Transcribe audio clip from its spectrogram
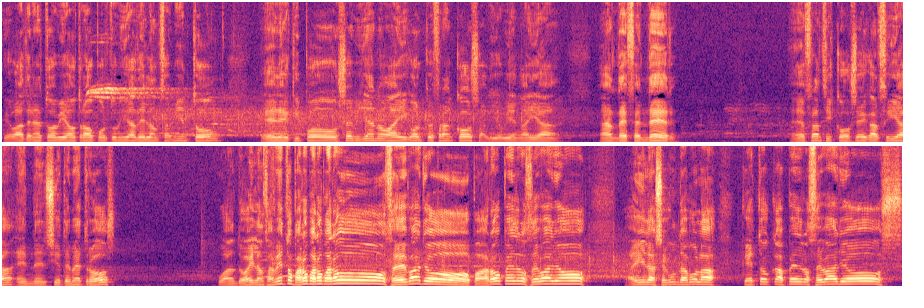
Que va a tener todavía otra oportunidad de lanzamiento. El equipo sevillano, hay golpe franco, salió bien ahí a, defender Francisco José García en 7 metros. Cuando hay lanzamiento, paró, paró, paró. Ceballos, paró Pedro Ceballos. Ahí la segunda bola que toca Pedro Ceballos.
